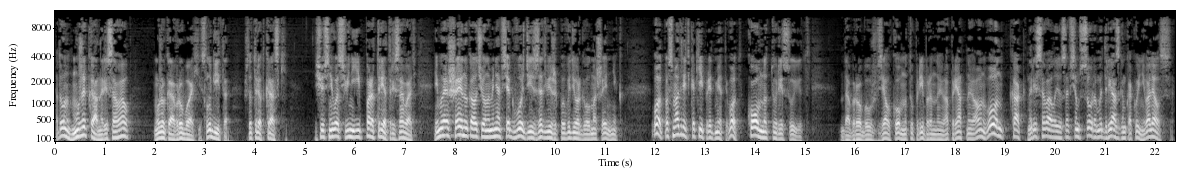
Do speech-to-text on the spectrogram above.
А то он мужика нарисовал, мужика в рубахе, слуги-то, что трет краски. Еще с него свиньи портрет рисовать. И моя шею наколочу, он у меня все гвозди из задвижек повыдергивал мошенник. Вот, посмотрите, какие предметы. Вот, комнату рисует. Добро бы уж взял комнату прибранную, опрятную, а он вон как нарисовал ее совсем ссором и дрязгом, какой не валялся.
